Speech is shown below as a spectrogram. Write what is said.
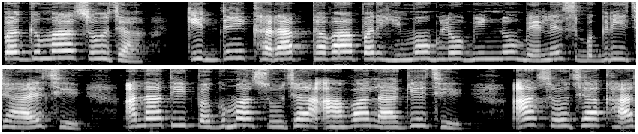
પગમાં સોજા કિડની ખરાબ થવા પર હિમોગ્લોબિનનું બેલેન્સ બગડી જાય છે. આનાથી પગમાં સોજા આવવા લાગે છે. આ સોજા ખાસ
